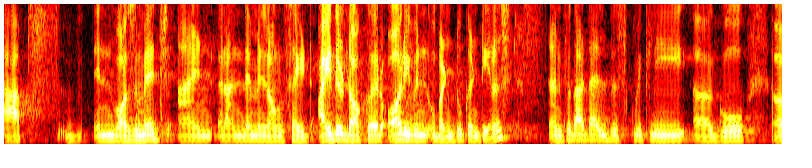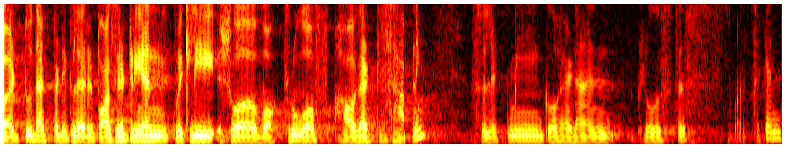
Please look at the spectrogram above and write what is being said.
apps in WasmEdge and run them alongside either Docker or even Ubuntu containers. And for that, I'll just quickly uh, go uh, to that particular repository and quickly show a walkthrough of how that is happening. So let me go ahead and close this one second.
